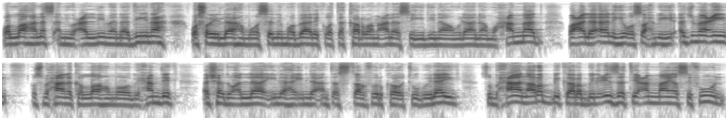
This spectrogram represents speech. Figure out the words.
والله نسأل أن يعلمنا دينه. وصل اللهم وسلم وبارك وتكرم على سيدنا ومولانا محمد وعلى آله وصحبه أجمعين. وسبحانك اللهم وبحمدك. أشهد أن لا إله إلا أنت. أستغفرك وأتوب إليك. سبحان ربك رب العزة عما يصفون.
